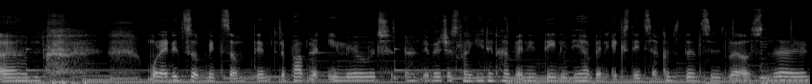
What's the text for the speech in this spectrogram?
um, when I did submit something, the department emailed and they were just like, You didn't have anything. If you have any extenuating circumstances, let us know.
